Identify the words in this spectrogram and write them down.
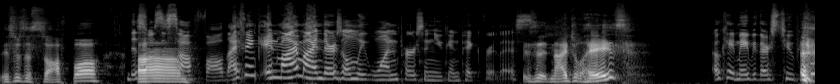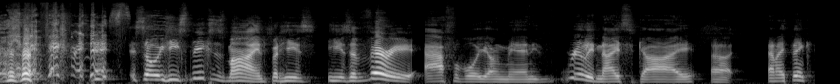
This was a softball. This was um, a softball. I think in my mind, there's only one person you can pick for this. Is it Nigel Hayes? okay, maybe there's two people you can pick for this. So he speaks his mind, but he's he's a very affable young man. He's a really nice guy, uh, and I think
